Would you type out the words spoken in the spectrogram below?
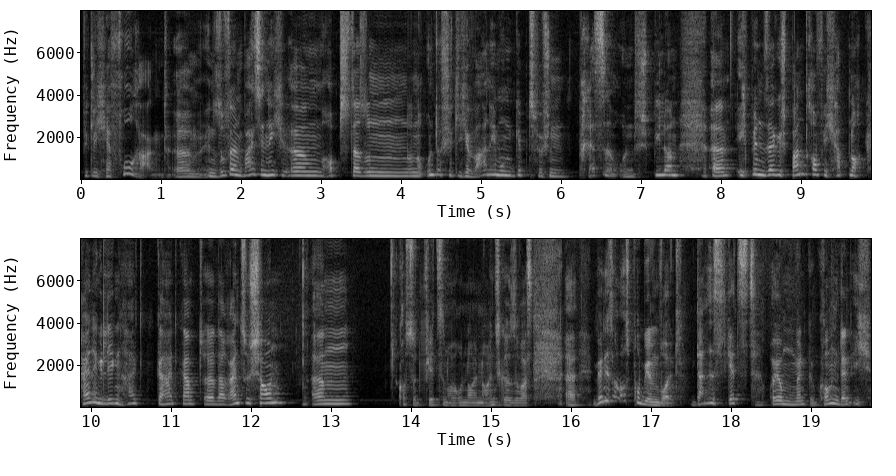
wirklich hervorragend. Äh, insofern weiß ich nicht, äh, ob es da so, ein, so, eine unterschiedliche Wahrnehmung gibt zwischen Presse und Spielern. Äh, ich bin sehr gespannt drauf. Ich habe noch keine Gelegenheit gehabt, äh, da reinzuschauen. Ähm, kostet 14,99 Euro oder sowas. Äh, wenn ihr es ausprobieren wollt, dann ist jetzt euer Moment gekommen, denn ich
